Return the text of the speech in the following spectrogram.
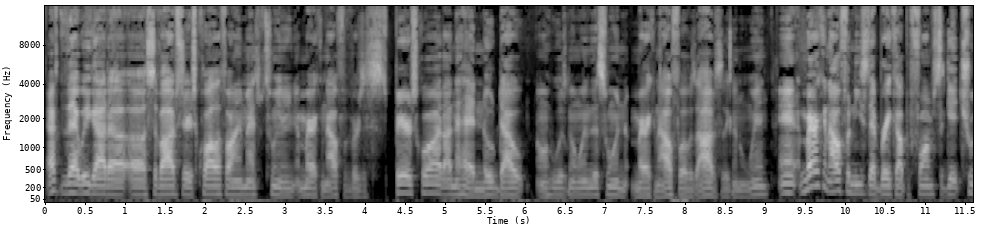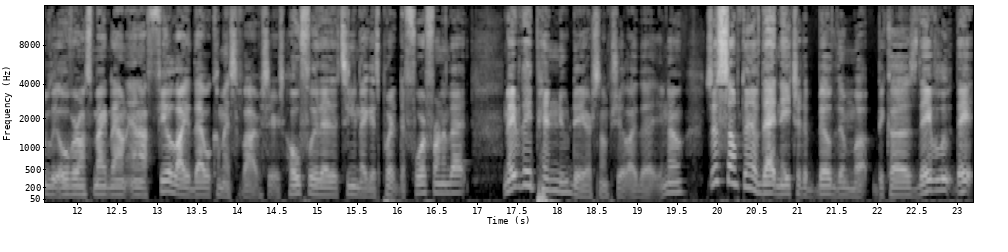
After that, we got a, a Survivor Series qualifying match between American Alpha versus Spirit Squad. I had no doubt on who was going to win this one. American Alpha was obviously going to win. And American Alpha needs that breakout performance to get truly over on SmackDown, and I feel like that will come at Survivor Series. Hopefully, there's a team that gets put at the forefront of that. Maybe they pin New Day or some shit like that, you know? Just something of that nature to build them up because they've they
